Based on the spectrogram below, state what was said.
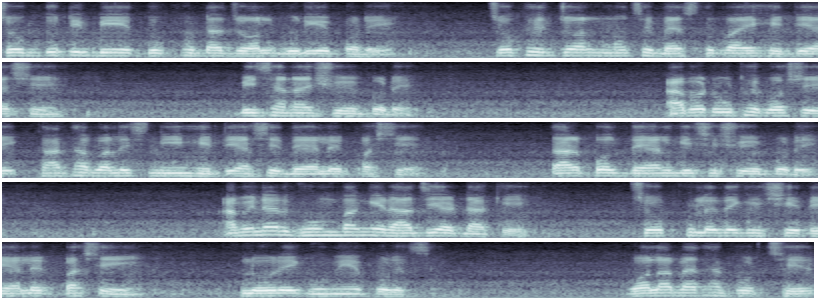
চোখ দুটি বেয়ে দু ফোঁটা জল গড়িয়ে পড়ে। চোখের জল মুছে ব্যস্ত পায়ে হেঁটে আসে। বিছানায় শুয়ে পড়ে। আবার উঠে বসে কাঁথা বালিশ নিয়ে হেঁটে আসে দেয়ালের পাশে। তারপর দেয়াল ঘেসে শুয়ে পড়ে। আমিনার ঘুম ভাঙে রাজিয়ার ডাকে। চোখ খুলে দেখে সে দেয়ালের পাশেই ফ্লোরে ঘুমিয়ে পড়েছে। গলা ব্যথা করছে,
